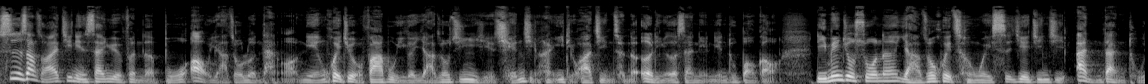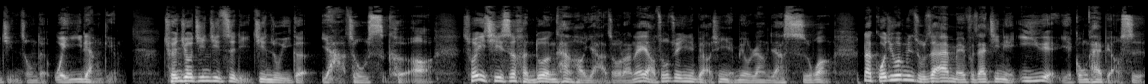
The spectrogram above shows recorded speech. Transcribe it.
事实上，早在今年三月份的博鳌亚洲论坛哦，年会就有发布一个亚洲经济的前景和一体化进程的二零二三年年度报告，里面就说呢，亚洲会成为世界经济暗淡图景中的唯一亮点，全球经济治理进入一个亚洲时刻啊。所以其实很多人看好亚洲了，那亚洲最近的表现也没有让人家失望。那国际货币组织 IMF 在今年一月也公开表示，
